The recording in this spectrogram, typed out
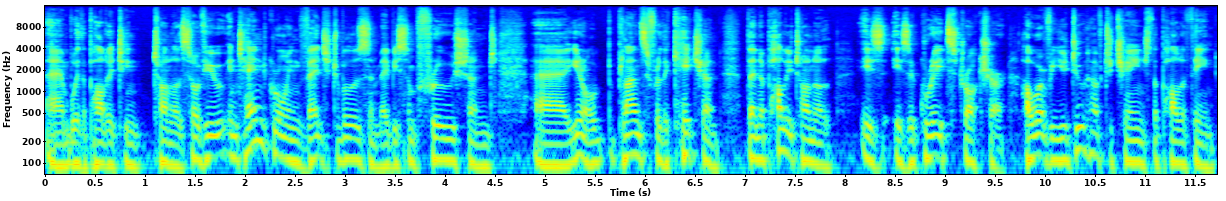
um, with a polythene tunnel. So if you intend growing vegetables and maybe some fruit and uh, you know plants for the kitchen, then a polytunnel is is a great structure. However, you do have to change the polythene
